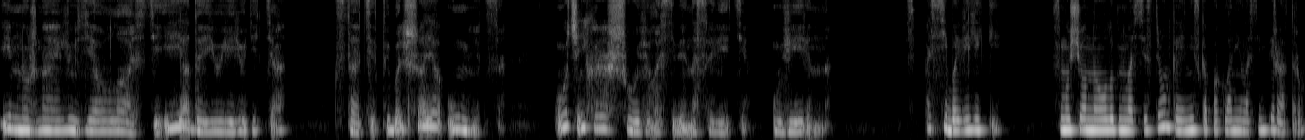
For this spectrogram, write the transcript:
Им нужна иллюзия власти, и я даю ее дитя. Кстати, ты большая умница. Очень хорошо вела себя на совете, уверенно. Спасибо, великий. Смущенно улыбнулась сестренка и низко поклонилась императору.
